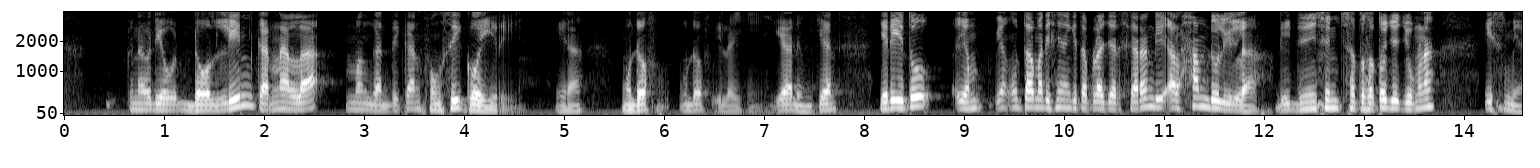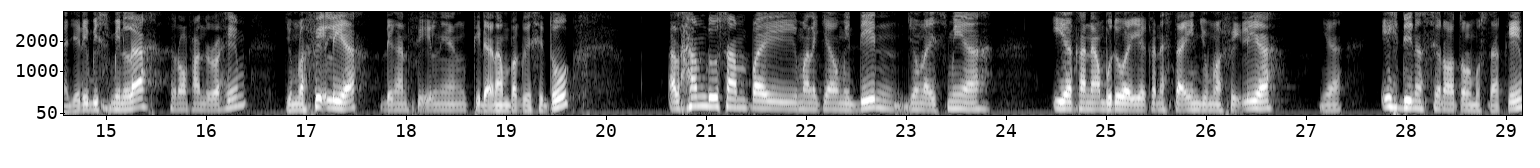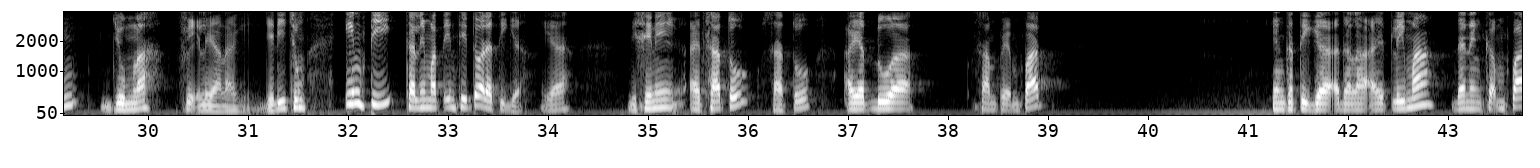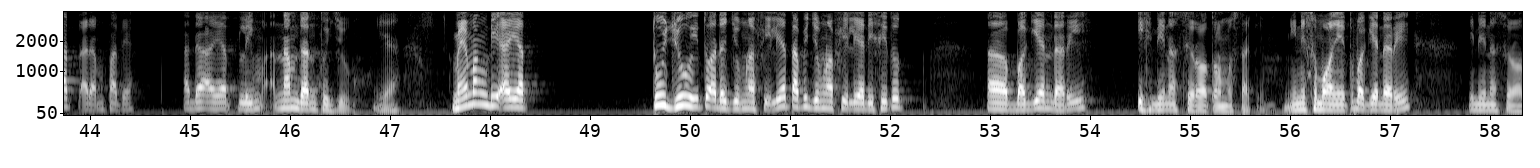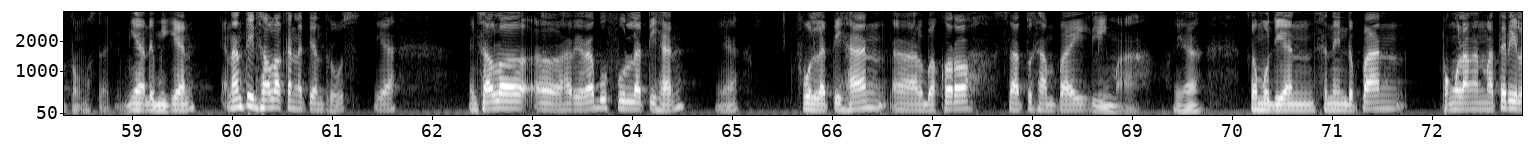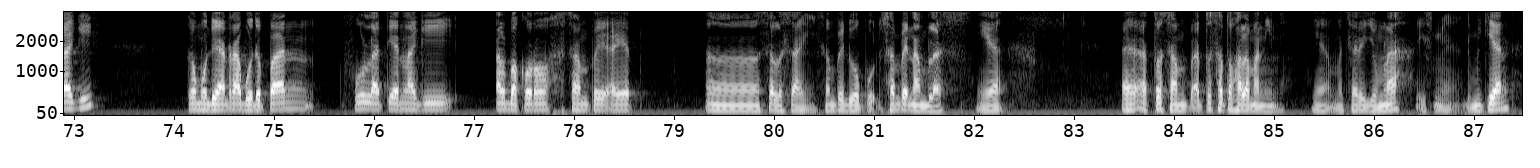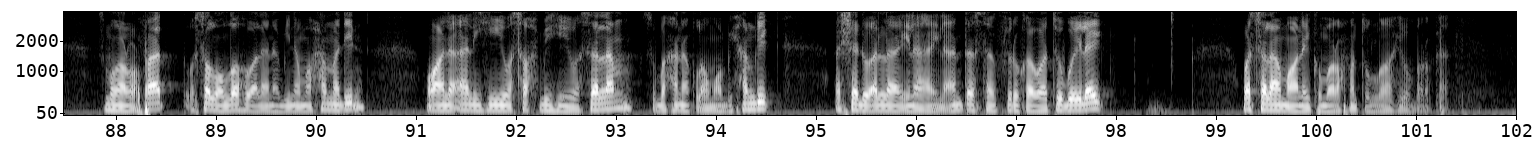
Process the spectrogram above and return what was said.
kenapa dia dolin karena la menggantikan fungsi goiri ya mudaf mudaf ilaihi. Ya demikian. Jadi itu yang yang utama di sini yang kita pelajari sekarang di alhamdulillah. Di jenis satu-satu aja jumlah ismiyah. Jadi bismillahirrahmanirrahim jumlah fi'liyah dengan fi'il yang tidak nampak di situ. Alhamdulillah sampai malik yaumiddin jumlah ismiyah. Iya karena abu wa iya karena stain jumlah fi'liyah ya. Ihdinas siratal mustaqim jumlah fi'liyah lagi. Jadi cum inti kalimat inti itu ada tiga ya di sini ayat 1, 1, ayat 2 sampai 4. Yang ketiga adalah ayat 5 dan yang keempat ada 4 ya. Ada ayat 5, 6 dan 7 ya. Memang di ayat 7 itu ada jumlah filia tapi jumlah filia di situ uh, bagian dari ihdinas siratal mustaqim. Ini semuanya itu bagian dari ini siratal mustaqim. Ya demikian. Nanti insya Allah akan latihan terus ya. Insya Allah uh, hari Rabu full latihan ya. Full latihan uh, Al-Baqarah 1 sampai 5 ya. Kemudian Senin depan pengulangan materi lagi. Kemudian Rabu depan full latihan lagi Al-Baqarah sampai ayat uh, selesai sampai 20 sampai 16 ya. Uh, atau sampai atau satu halaman ini ya mencari jumlah ismnya. Demikian semoga bermanfaat. Wassallallahu ala nabiyina Muhammadin wa ala alihi wa sahbihi wasallam. Subhanakallahumma bihamdik asyhadu an la ilaha illa anta astaghfiruka wa atubu ilaik. Wassalamualaikum warahmatullahi wabarakatuh.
